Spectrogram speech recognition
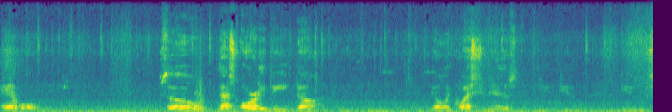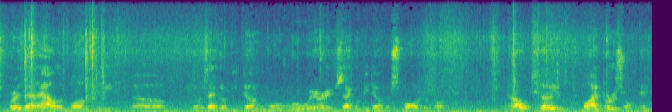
have all of these. So that's already being done. The only question is, you, you, you spread that out among the, uh, you know, is that gonna be done in more rural areas? Is that gonna be done in smaller departments? And I will tell you, my personal opinion,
